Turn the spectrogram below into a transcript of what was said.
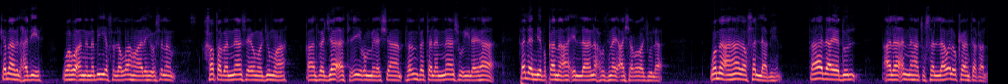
كما في الحديث وهو أن النبي صلى الله عليه وسلم خطب الناس يوم الجمعة قال فجاءت عير من الشام فانفتل الناس إليها فلم يبق معه إلا نحو اثني عشر رجلا. ومع هذا صلى بهم فهذا يدل على أنها تصلى ولو كانت أقل.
